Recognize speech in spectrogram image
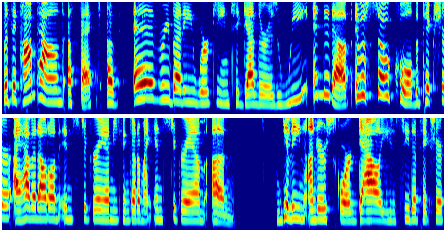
but the compound effect of everybody working together as we ended up, it was so cool. The picture, I have it out on Instagram. You can go to my Instagram. Um, giving underscore gal you can see the picture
